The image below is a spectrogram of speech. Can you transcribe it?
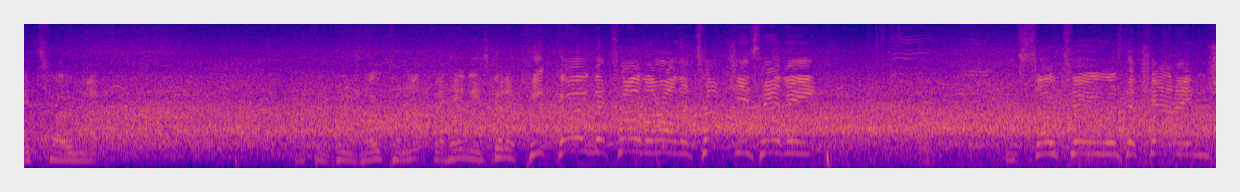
Mitoma. I think he's open up for him. He's going to keep going. Mitoma on oh, the touch is heavy. And so too was the challenge.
